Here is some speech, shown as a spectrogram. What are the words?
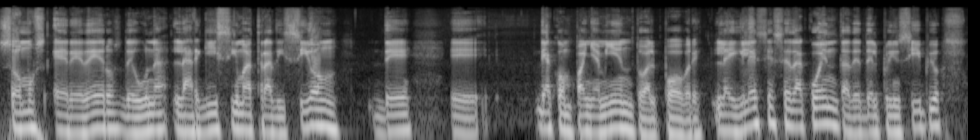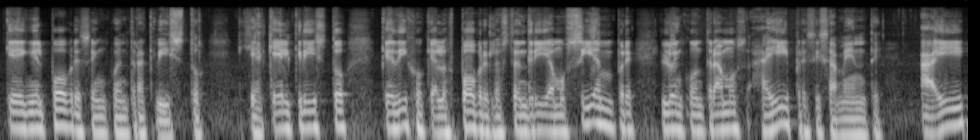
somos herederos de una larguísima tradición de... Eh, de acompañamiento al pobre. La iglesia se da cuenta desde el principio que en el pobre se encuentra Cristo que aquel Cristo que dijo que a los pobres los tendríamos siempre, lo encontramos ahí precisamente. Ahí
